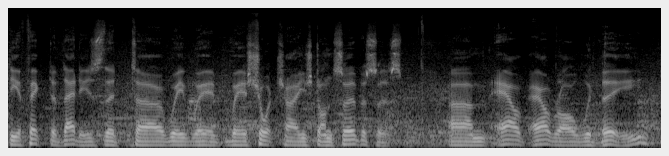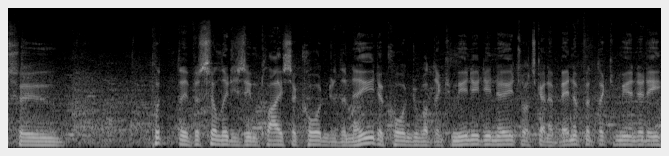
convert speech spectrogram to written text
the effect of that is that uh, we, we're, we're shortchanged on services. Um, our, our role would be to put the facilities in place according to the need, according to what the community needs, what's going to benefit the community,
